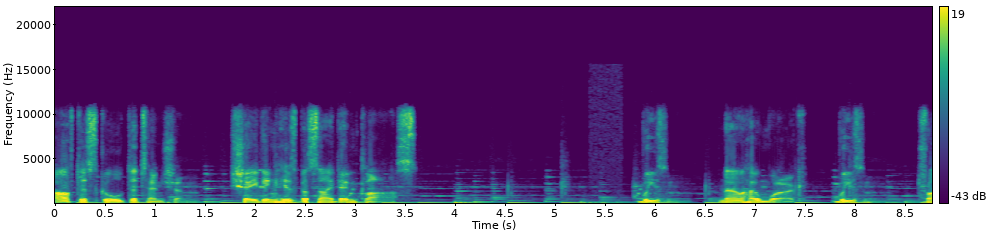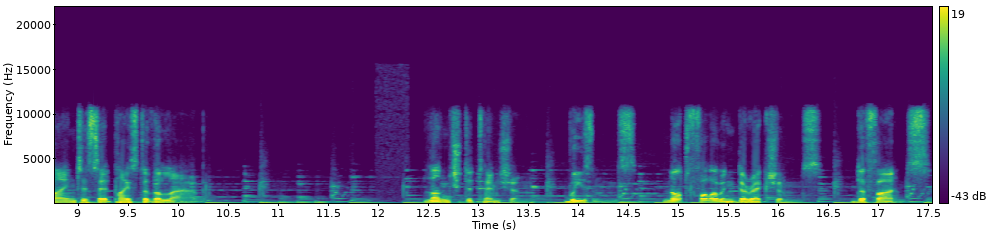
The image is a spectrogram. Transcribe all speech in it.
After school detention. Shaving his beside in class. Reason. No homework. Reason. Trying to set pies to the lab. Lunch detention. Reasons. Not following directions. Defiance.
